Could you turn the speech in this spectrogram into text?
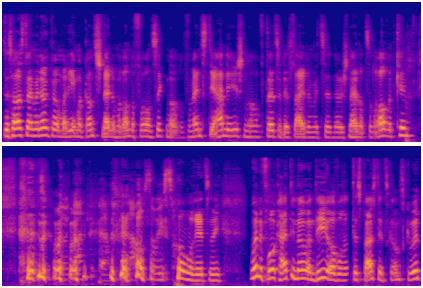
Das heißt, wenn man irgendwann mal jemand ganz schnell umeinander fahren sieht, wenn es die eine ist, dann tut sie das leider, damit sie noch schneller zur Arbeit kommt. ja, danke, ja, genau so ist Haben wir jetzt nicht. Eine Frage hätte ich noch an die, aber das passt jetzt ganz gut,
